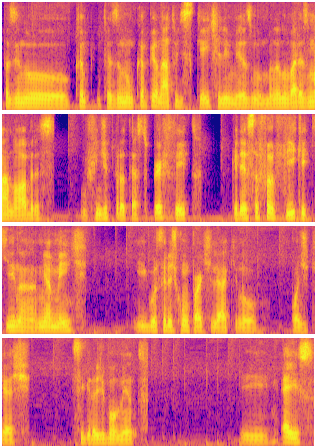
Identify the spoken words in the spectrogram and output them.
Fazendo, fazendo um campeonato de skate ali mesmo, mandando várias manobras. O fim de protesto perfeito. Criei essa fanfic aqui na minha mente e gostaria de compartilhar aqui no podcast esse grande momento. E é isso.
